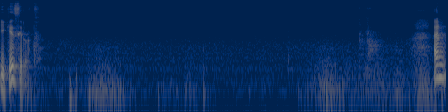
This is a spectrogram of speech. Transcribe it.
E k zeroth. And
